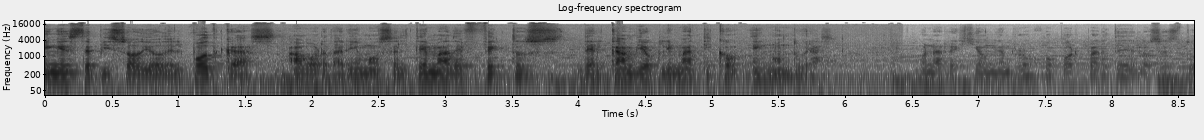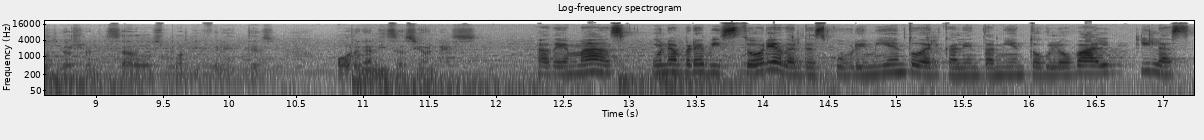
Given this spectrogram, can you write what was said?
En este episodio del podcast abordaremos el tema de efectos del cambio climático en Honduras, una región en rojo por parte de los estudios realizados por diferentes organizaciones. Además, una breve historia del descubrimiento del calentamiento global y las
